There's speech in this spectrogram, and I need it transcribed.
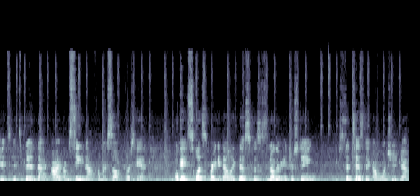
it's, it's been that, I, I'm seeing that for myself firsthand. Okay, so let's break it down like this because it's another interesting statistic I want you to know.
